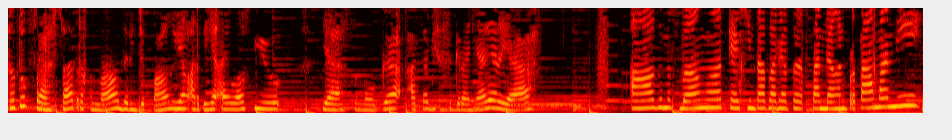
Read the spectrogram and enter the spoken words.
itu tuh frasa terkenal dari Jepang yang artinya I love you. Ya, semoga Atta bisa segera nyadar ya. Ah, gemes banget, kayak cinta pada pandangan pertama nih.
